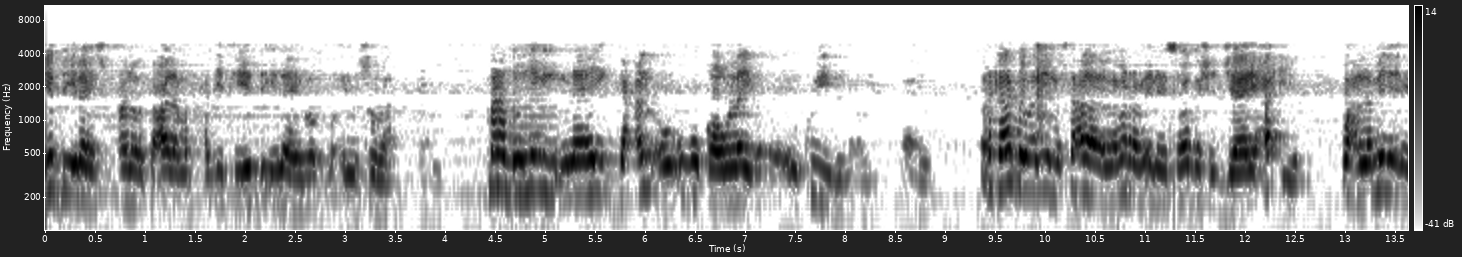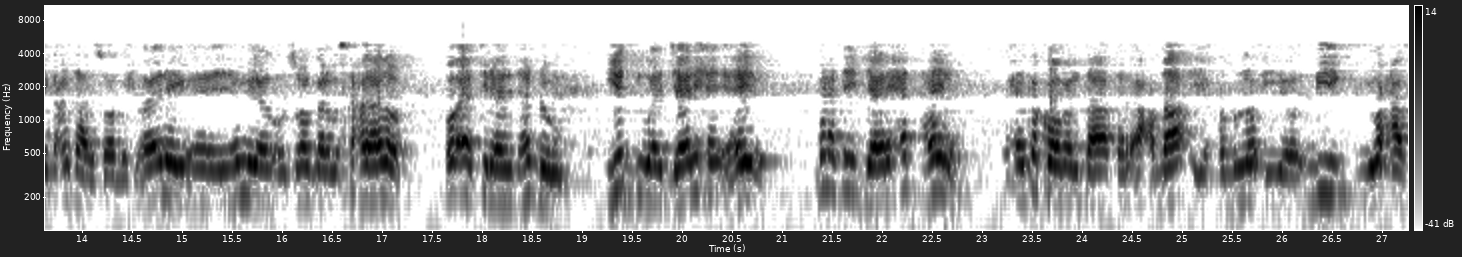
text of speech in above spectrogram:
yadda ilaahay subxaana watacaala marka xadiidka yadda ilaahay ayuu sugaa. Mar hadduu nebiga ilaahay gacan oo ugu qowlayba ku yimi marka hadhow adiga maskaxdaada lama rabo inay soo gasho jaarixa iyo wax lamida inay gacantaada soo gasho. Inay hamigaada uu soo galo maskaxdaado oo aad tirahdid hadhow yaddu waa jaarixay ahayda mar hadday jaarixa tahayna waxay ka koobantaa acdaa iyo xubno iyo dhiig iyo waxaas.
